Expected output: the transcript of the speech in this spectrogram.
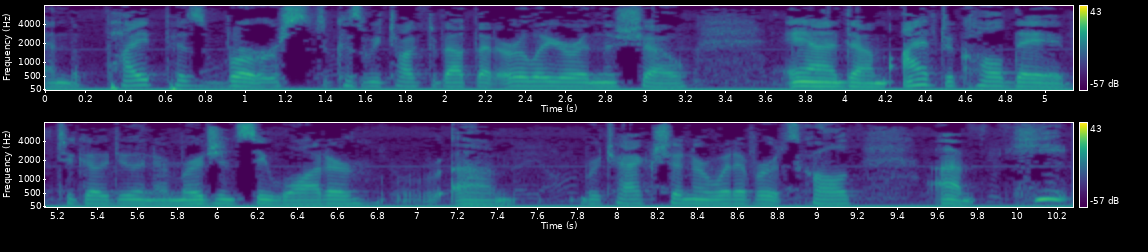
and the pipe has burst, because we talked about that earlier in the show, and um, I have to call Dave to go do an emergency water um, retraction or whatever it's called, um, he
